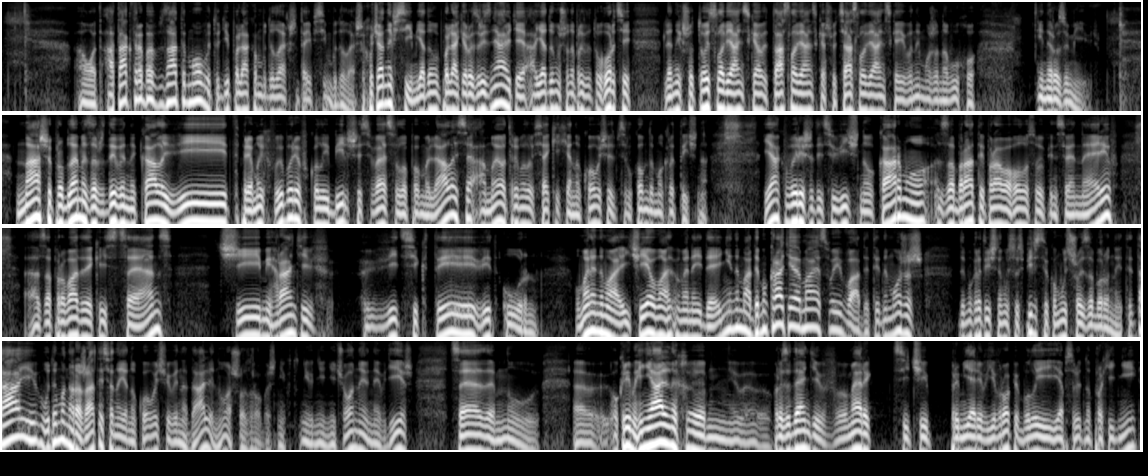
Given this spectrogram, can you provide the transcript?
От. А так треба знати мову, тоді полякам буде легше, та й всім буде легше. Хоча не всім. Я думаю, поляки розрізняють, а я думаю, що, наприклад, угорці для них що той слав'янська, та слав'янська, що ця слав'янська, і вони, може, на вухо і не розуміють. Наші проблеми завжди виникали від прямих виборів, коли більшість весело помилялася, а ми отримали всяких Януковичів цілком демократично. Як вирішити цю вічну карму, забрати право голосу у пенсіонерів? запровадити якийсь сенс, чи мігрантів відсікти від урн. У мене немає. І чи є у мене ідеї? Ні, немає. Демократія має свої вади. Ти не можеш демократичному суспільстві комусь щось заборонити. Та і будемо наражатися на Януковичів і надалі. Ну, а що зробиш? Ніхто ні, ні, нічого не, не вдієш. Це, ну, е, окрім геніальних е, президентів в Америці чи прем'єрів в Європі були і абсолютно прохідні.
